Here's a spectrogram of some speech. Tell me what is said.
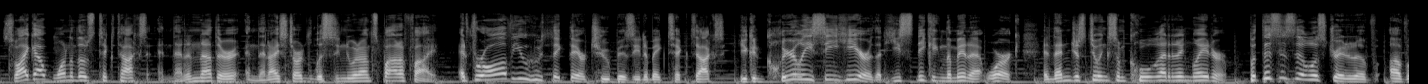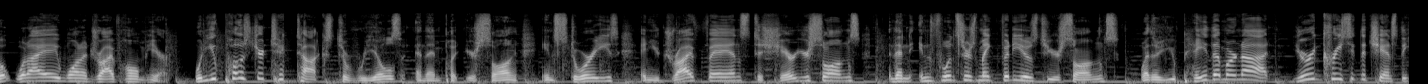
So I got one of those TikToks and then another, and then I started listening to it on Spotify. And for all of you who think they are too busy to make TikToks, you can clearly see here that he's sneaking them in at work and then just doing some cool editing later. But this is illustrative of what I want to drive home here. When you post your TikToks to Reels and then put your song in stories and you drive fans to share your songs, and then influencers make videos to your songs, whether you pay them or not, you're increasing the chance the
